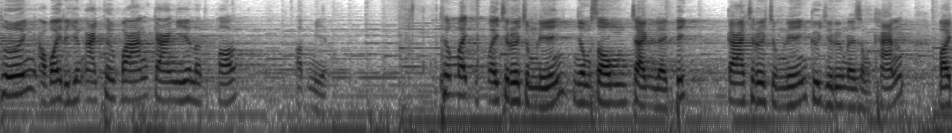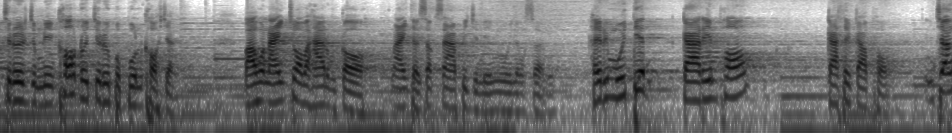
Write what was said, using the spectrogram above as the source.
ឃើញអ្វីដែលយើងអាចធ្វើបានការងារលទ្ធផល អត់មានធ្វើម៉េចបីជ្រើសជំនាញខ្ញុំសូមចែកលេខតិចការជ្រើសជំនាញគឺជារឿងដែលសំខាន់បើជ្រើសជំនាញខុសដូចជ្រើសប្រពន្ធខុសចឹងបើខ្លួនឯងជាប់អាហាររំកខ្លួនឯងត្រូវសិក្សាពីជំនាញមួយនឹងសិនហើយមួយទៀតការរៀនផងការធ្វើការផងអញ្ចឹង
